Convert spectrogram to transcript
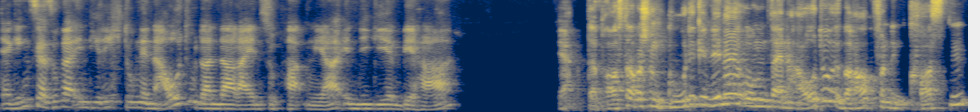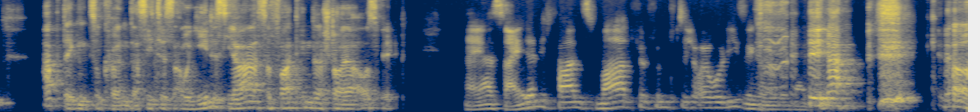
da ging es ja sogar in die Richtung, ein Auto dann da reinzupacken, ja, in die GmbH. Ja, da brauchst du aber schon gute Gewinne, um dein Auto überhaupt von den Kosten abdecken zu können, dass sich das auch jedes Jahr sofort in der Steuer auswirkt. Naja, es sei denn, ich fahre ein Smart für 50 Euro Leasing. ja, genau.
